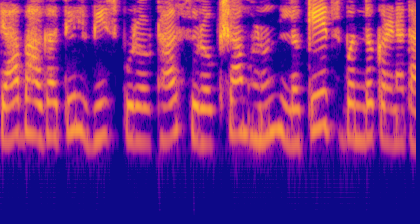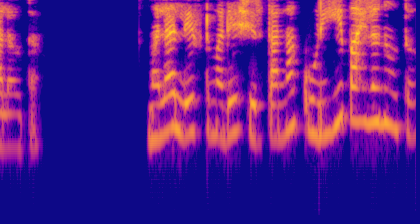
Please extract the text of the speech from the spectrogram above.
त्या भागातील वीज पुरवठा सुरक्षा म्हणून लगेच बंद करण्यात आला होता. मला लिफ्टमध्ये शिरताना कुणीही पाहिलं नव्हतं.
